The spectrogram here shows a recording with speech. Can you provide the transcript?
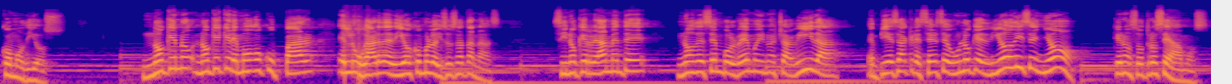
como Dios. No que, no, no que queremos ocupar el lugar de Dios como lo hizo Satanás, sino que realmente nos desenvolvemos y nuestra vida empieza a crecer según lo que Dios diseñó que nosotros seamos.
